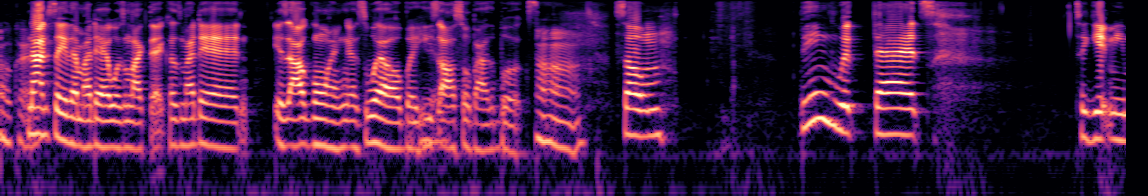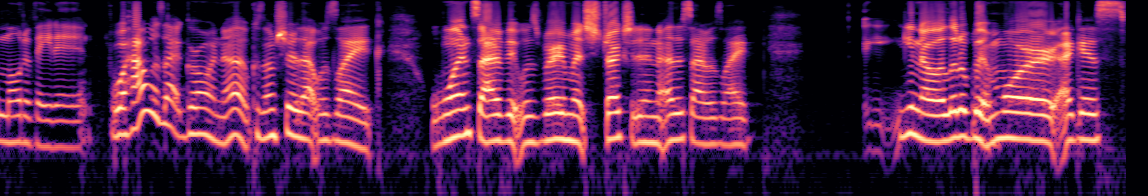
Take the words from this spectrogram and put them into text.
Okay. Not to say that my dad wasn't like that, because my dad is outgoing as well, but he's Yeah. also by the books. uh huh. So, being with that to get me motivated, Well, how was that growing up? Because I'm sure that was like one side of it was very much structured, and the other side was like, you know, a little bit more, I guess,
